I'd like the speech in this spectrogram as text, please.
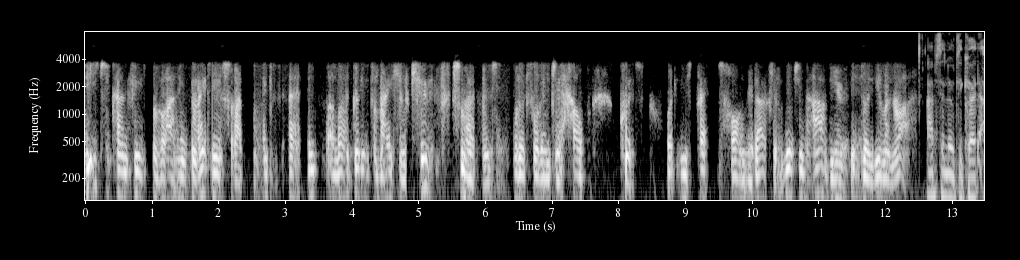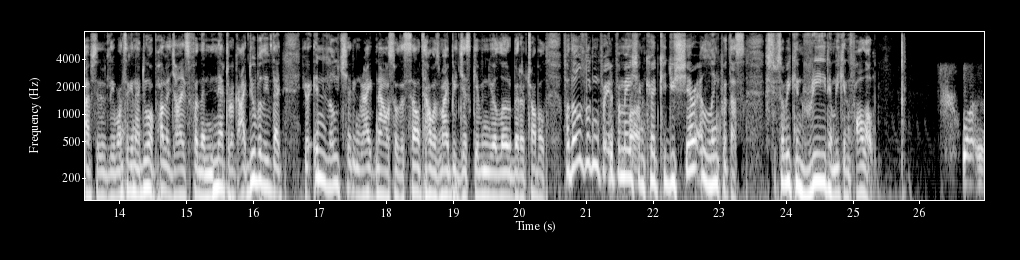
these two countries providing great insight, good information to smokers in order for them to help quit or at least practice harm reduction, which in our view is a human right. Absolutely, Kurt. Absolutely. Once again, I do apologize for the network. I do believe that you're in load shedding right now, so the cell towers might be just giving you a little bit of trouble. For those looking for information, uh, Kurt, could you share a link with us so we can read and we can follow? Well,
